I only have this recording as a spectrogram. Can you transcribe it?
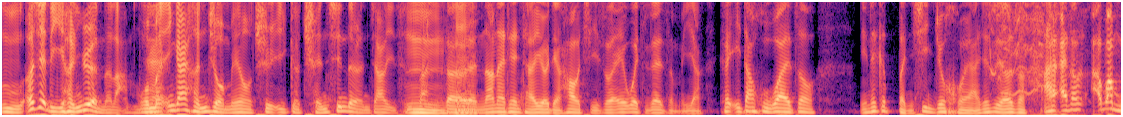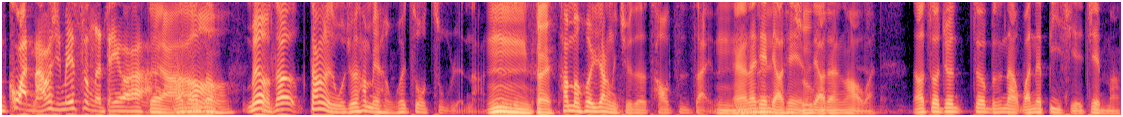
嗯，而且离很远的啦，我们应该很久没有去一个全新的人家里吃饭。嗯，对对。然后那天才有点好奇，说，哎，位置在怎么样？可一到户外之后，你那个本性就回来，就是有一种，哎哎，都啊，我不惯了，我是没送了掉啊。对啊，然后没有，当当然，我觉得他们也很会做主人呐。嗯，对，他们会让你觉得超自在的。嗯，那天聊天也是聊得很好玩。然后之后就就不是拿玩的辟邪剑吗？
